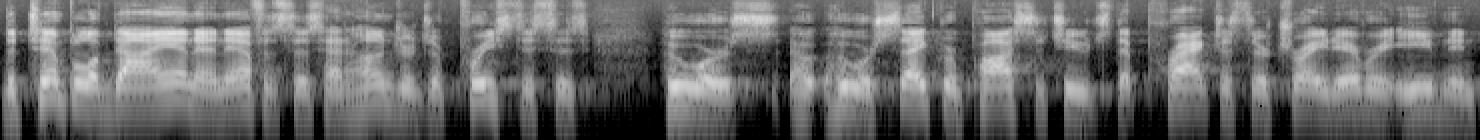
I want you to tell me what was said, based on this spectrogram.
The temple of Diana in Ephesus had hundreds of priestesses who were, who were sacred prostitutes that practiced their trade every evening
